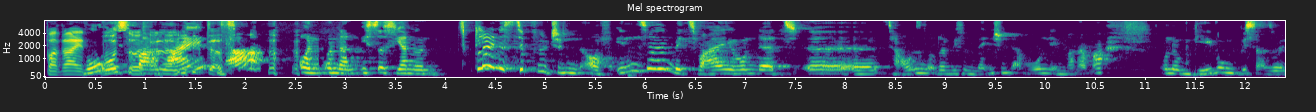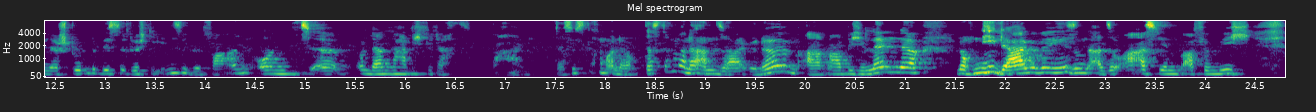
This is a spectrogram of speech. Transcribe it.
Bahrain. Wo, Wo ist Bahrain? Ja. Und, und dann ist das ja nur ein kleines Zipfelchen auf Insel mit 200.000 äh, oder wie viele Menschen da wohnen in Manama und Umgebung. Bis also in der Stunde bist du durch die Insel gefahren. Und, äh, und dann habe ich gedacht, Bahrain das ist doch mal eine, das ist doch mal eine Ansage, ne? Arabische Länder, noch nie da gewesen. Also Asien war für mich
